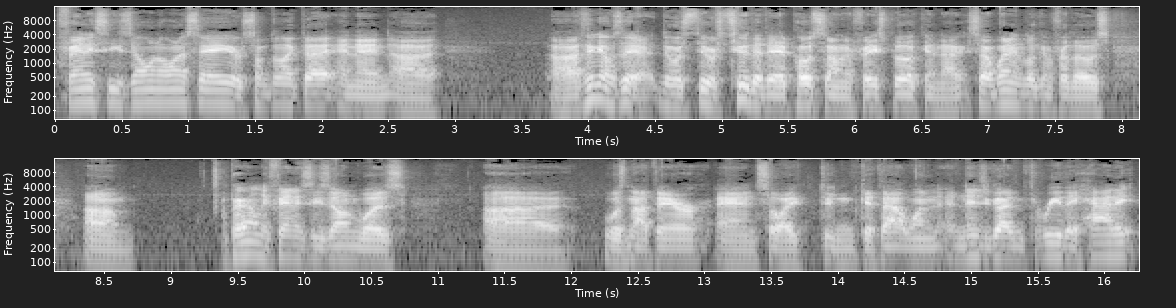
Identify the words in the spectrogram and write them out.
Fantasy Zone, I want to say, or something like that. And then uh, uh, I think that was it. There was there was two that they had posted on their Facebook, and I, so I went in looking for those. Um, apparently, Fantasy Zone was uh, was not there, and so I didn't get that one. And Ninja Gaiden three, they had it.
